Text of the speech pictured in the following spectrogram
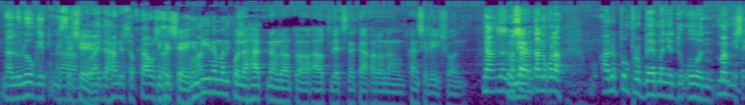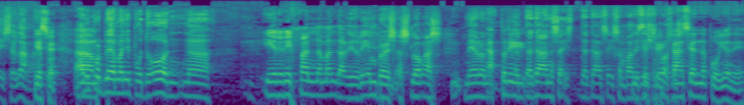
nalulugit Mr. ah, Chair. by the hundreds of thousands. Mr. Chair, hindi naman po lahat ng lotto outlets nagkakaroon ng cancellation. Na, na, So, so, mer- tanong ko lang, ano pong problema niyo doon? Ma'am, isa-isa lang. Ano Yes, po? sir. Ano Um, problema niyo po doon na i-refund naman daw, i-reimburse as long as meron Actually- dadaan sa dadaan sa isang Mr. validation Chair, process. cancel na po yun eh.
